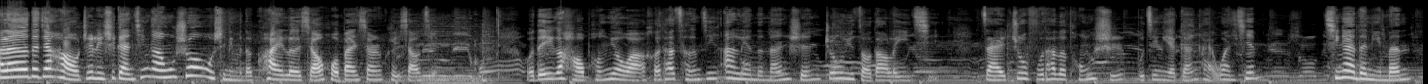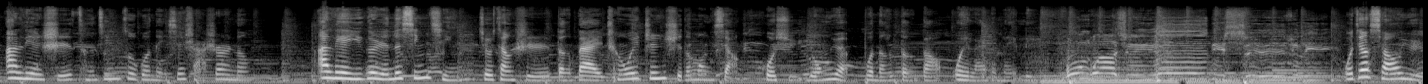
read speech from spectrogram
Hello，大家好，这里是感情感悟说，我是你们的快乐小伙伴向日葵小姐。我的一个好朋友啊，和他曾经暗恋的男神终于走到了一起，在祝福他的同时，不禁也感慨万千。亲爱的你们，暗恋时曾经做过哪些傻事儿呢？暗恋一个人的心情，就像是等待成为真实的梦想，或许永远不能等到未来的美丽。我叫小雨。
